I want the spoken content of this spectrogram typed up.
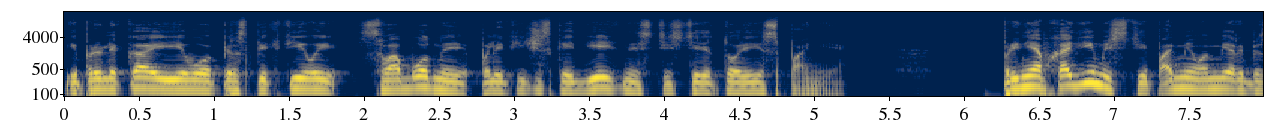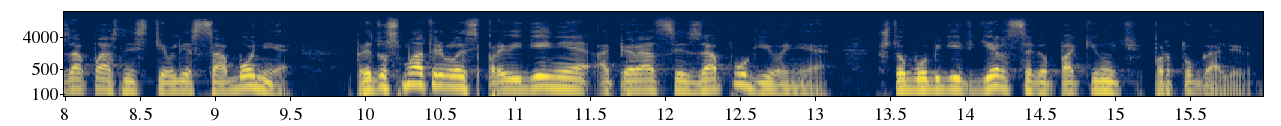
и привлекая его перспективой свободной политической деятельности с территории Испании. При необходимости, помимо мер безопасности в Лиссабоне, предусматривалось проведение операции запугивания, чтобы убедить герцога покинуть Португалию.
